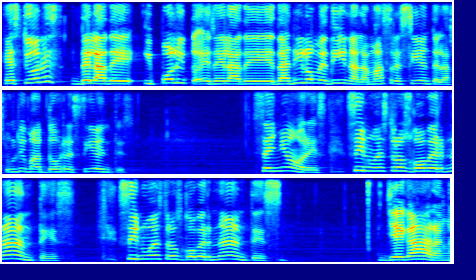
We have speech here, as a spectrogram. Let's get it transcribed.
Gestiones de la de Hipólito, eh, de la de Danilo Medina, la más reciente, las últimas dos recientes. Señores, si nuestros gobernantes si nuestros gobernantes llegaran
